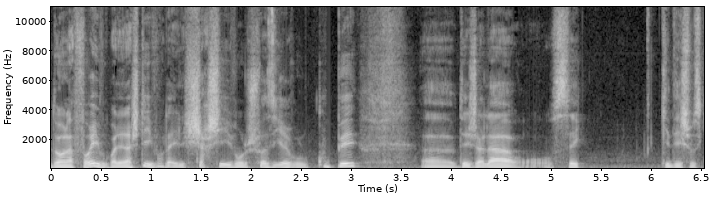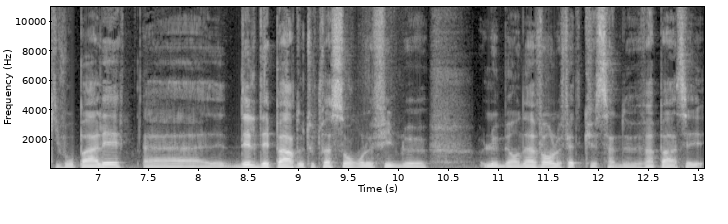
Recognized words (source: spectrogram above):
dans la forêt, ils vont pas aller l'acheter, ils vont aller le chercher, ils vont le choisir, ils vont le couper. déjà là, on sait qu'il y a des choses qui vont pas aller. dès le départ, de toute façon, le film le, met en avant, le fait que ça ne va pas. C'est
